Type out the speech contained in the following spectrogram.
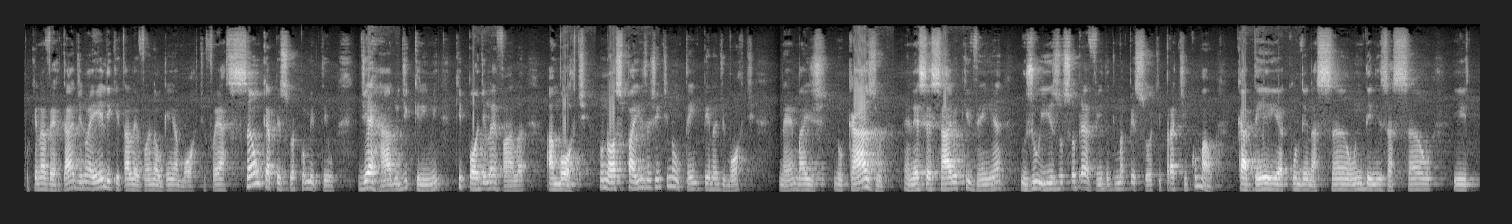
Porque, na verdade, não é ele que está levando alguém à morte, foi a ação que a pessoa cometeu de errado, de crime, que pode levá-la à morte. No nosso país, a gente não tem pena de morte, né? mas, no caso, é necessário que venha o juízo sobre a vida de uma pessoa que pratica o mal cadeia, condenação, indenização e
